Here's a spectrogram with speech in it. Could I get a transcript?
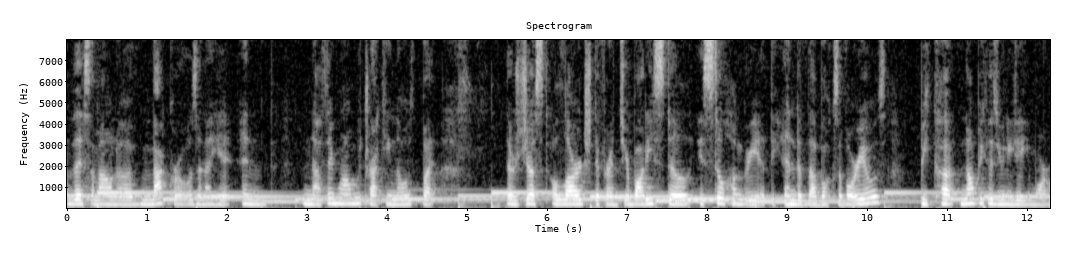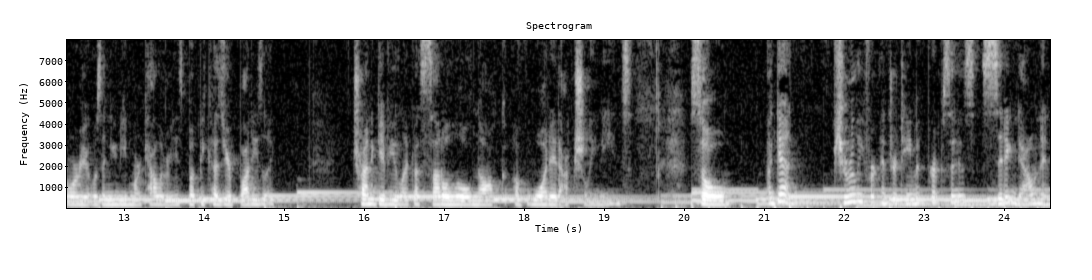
this amount of macros and I hit and nothing wrong with tracking those, but there's just a large difference. Your body still is still hungry at the end of that box of Oreos because not because you need to eat more Oreos and you need more calories, but because your body's like trying to give you like a subtle little knock of what it actually needs. So, again, purely for entertainment purposes, sitting down and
